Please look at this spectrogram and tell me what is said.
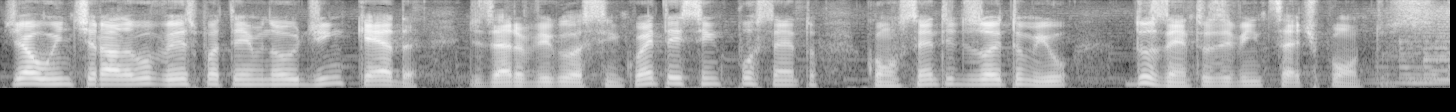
Já o índice da Bovespa terminou o dia em queda de 0,55% com 118.227 pontos.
